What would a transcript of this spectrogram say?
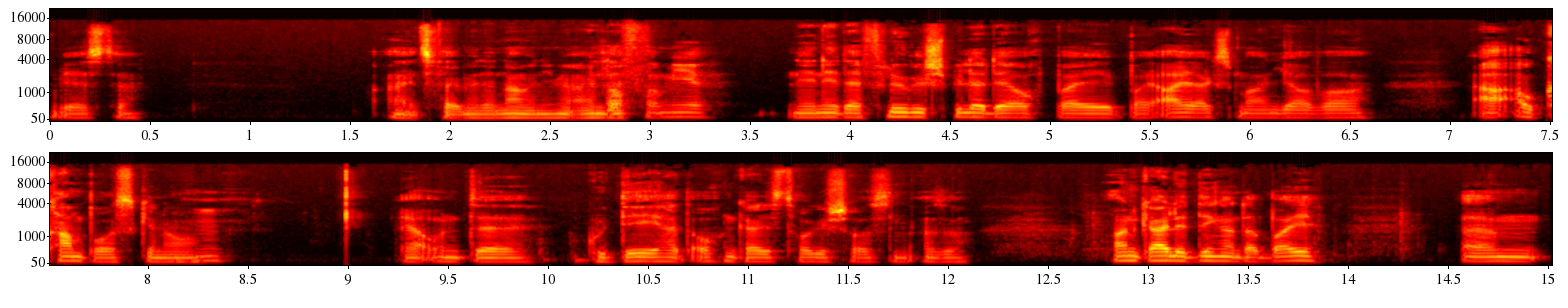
wie heißt der? Ah, jetzt fällt mir der Name nicht mehr ein. Der, von mir. Nee, nee, der Flügelspieler, der auch bei, bei Ajax mal ein Jahr war. Ah, Ocampos, genau. Mhm. Ja, und äh, Goudet hat auch ein geiles Tor geschossen. Also waren geile Dinger dabei. Ähm,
